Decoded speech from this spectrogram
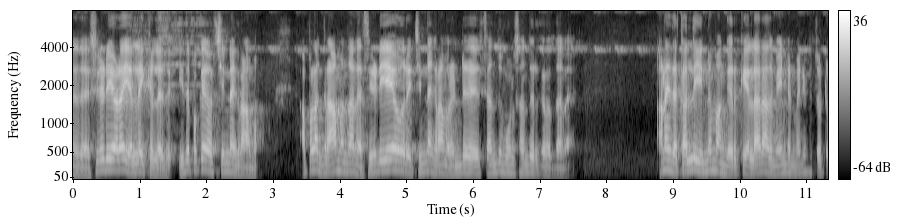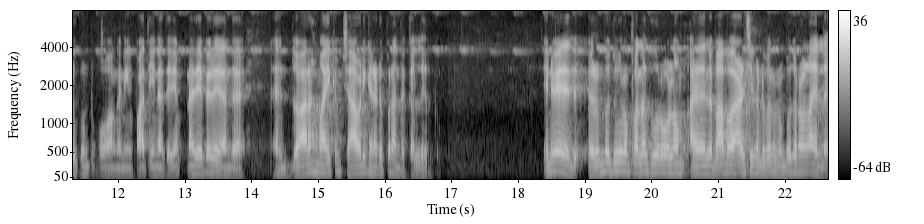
அந்த ஷிரடியோட எல்லைக்கல் அது. இது பக்கம் ஒரு சின்ன கிராமம். அப்போல்லாம் கிராமம் தானே. ஷிரடியே ஒரு சின்ன கிராமம். ரெண்டு சந்து மூணு சந்து இருக்கிறது தானே. ஆனால் இந்த கல் இன்னும் அங்கே இருக்குது எல்லாரும் அதை மெயின்டைன் பண்ணி தொட்டு கொண்டு போவாங்க. நீங்கள் பார்த்தீங்கன்னா தெரியும். நிறைய பேர் அந்த துவாரகமாய்க்கும் சாவடிக்கும் நடுப்புற அந்த கல் இருக்கும். எனவே ரொம்ப தூரம் பல ஊர்வலம் அதில் பாபா அழைச்சி கொண்டு போகிற ரொம்ப தூரம்லாம் இல்லை.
